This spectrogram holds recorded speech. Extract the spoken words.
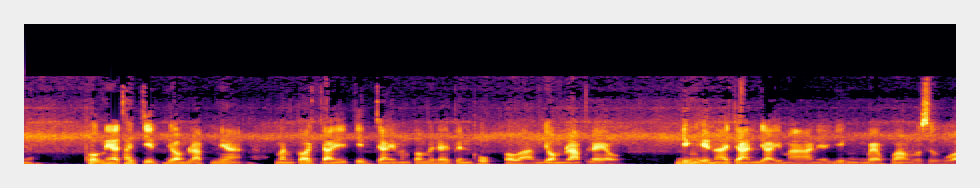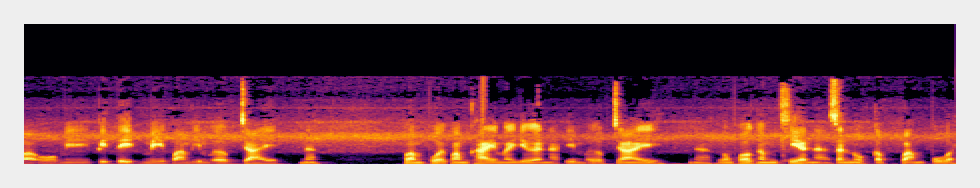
เนี่ยพวกเนี้ยถ้าจิตยอมรับเนี่ยมันก็ใจจิตใจมันก็ไม่ได้เป็นทุกข์เพราะว่ายอมรับแล้ว ยิ่งเห็นอาจารย์ใหญ่มาเนี่ย ยิ่งแบบความรู้สึกว่า โอ้ มีปิติมีความอิ่มเอิบใจนะความป่วยความไข้มาเยือนนะอิ่มเอิบใจนะหลวงพ่อคำเขียนนะสนุกกับความป่วย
